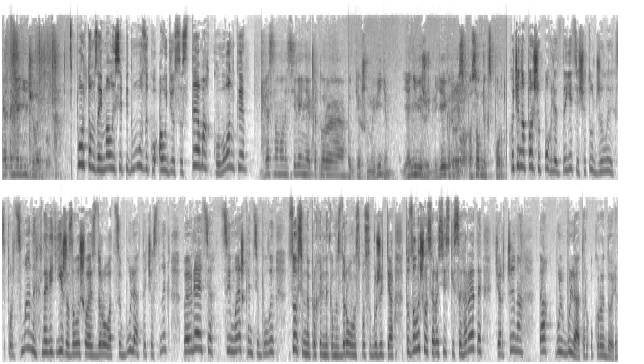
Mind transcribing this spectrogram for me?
це не один чоловік был. Спортом займалися під музику, аудіосистема, колонки. Местного населения, которое, вот тех, что мы видим, я не вижу людей, которые способны к спорту. Хоча на перший погляд здається, що тут жили спортсмени, навіть їжа залишилась здорова цибуля та часник. Виявляється, ці мешканці були зовсім не прихильниками здорового способу життя. Тут залишилися російські сигарети, чарчина та бульбулятор у коридорі.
